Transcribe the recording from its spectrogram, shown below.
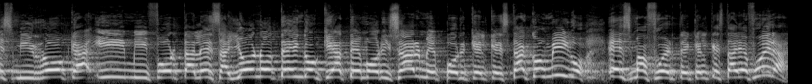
es mi roca y mi fortaleza. Yo no tengo que atemorizarme porque el que está conmigo es más fuerte que el que está allá afuera.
